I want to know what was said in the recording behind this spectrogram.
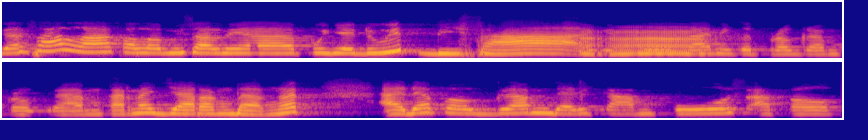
Nggak salah kalau misalnya punya duit bisa gitu kan ikut program-program. Karena jarang banget ada program dari kampus atau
